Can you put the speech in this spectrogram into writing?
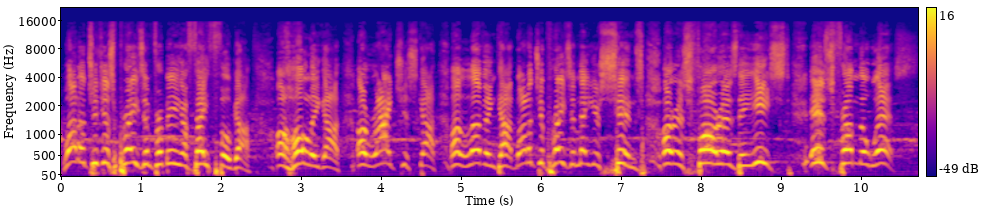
why don't you just praise Him for being a faithful God, a holy God, a righteous God, a loving God? Why don't you praise Him that your sins are as far as the east is from the west?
